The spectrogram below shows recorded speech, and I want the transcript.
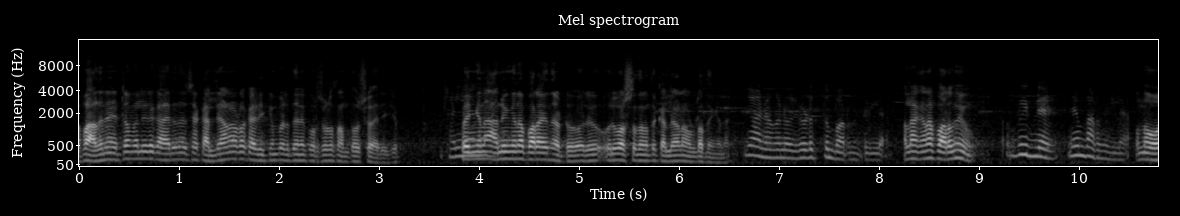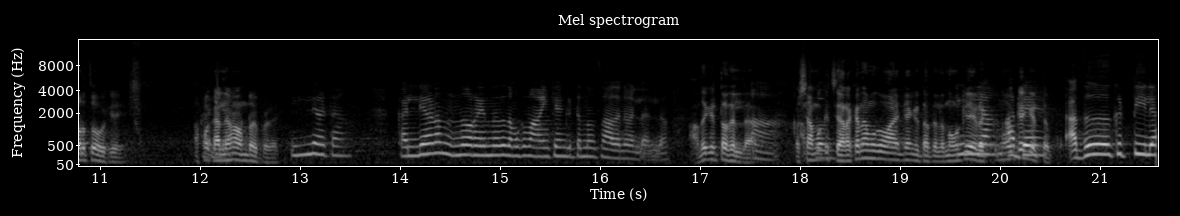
അപ്പൊ അതിന് ഏറ്റവും വലിയൊരു കാര്യം എന്ന് വെച്ചാൽ കല്യാണം അവിടെ കഴിക്കുമ്പോഴത്തേന് കുറച്ചുകൂടെ സന്തോഷമായിരിക്കും. അപ്പൊ ഇങ്ങനെ അനു ഇങ്ങനെ പറയുന്ന കേട്ടോ ഒരു ഒരു വർഷത്തിനകത്ത് കല്യാണം ഉണ്ടെന്ന് ഇങ്ങനെ. ഞാൻ അങ്ങനെ ഒരിടത്തും പറഞ്ഞിട്ടില്ല. അല്ല അങ്ങനെ പറഞ്ഞു. പിന്നെ ഞാൻ പറഞ്ഞില്ല. ഒന്ന് ഓർത്ത് നോക്കിയേ. അപ്പൊ കല്യാണം ഉണ്ടോ ഇപ്പോഴേ? ഇല്ല ഏട്ടാ. കല്യാണം എന്ന് പറയുന്നത് നമുക്ക് വാങ്ങിക്കാൻ കിട്ടുന്ന സാധനമല്ലല്ലോ. അത് കിട്ടത്തില്ല. പക്ഷെ നമുക്ക് ചെറുക്കനെ നമുക്ക് വാങ്ങിക്കാൻ കിട്ടത്തില്ല. നോക്കിയാ ഇല്ല, നോക്കിയാ അതെ. കിട്ടും. അത് കിട്ടിയില്ല.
